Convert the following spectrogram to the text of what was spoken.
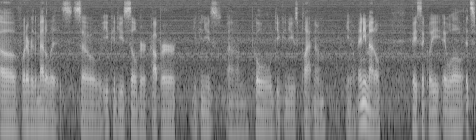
of whatever the metal is. So you could use silver, copper, you can use um, gold, you can use platinum, you know, any metal. Basically, it will. It's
